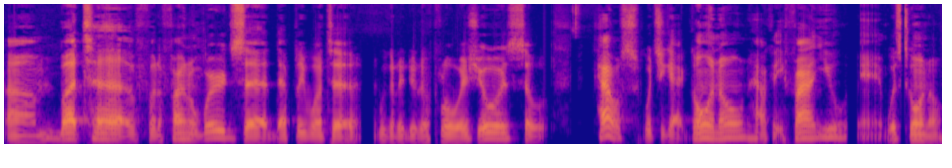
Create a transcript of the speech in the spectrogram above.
Um, but uh, for the final words, uh, definitely want to. We're gonna do the floor is yours. So, House, what you got going on? How can they find you? And what's going on?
